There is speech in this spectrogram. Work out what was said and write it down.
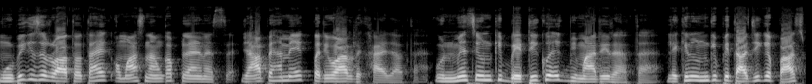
मूवी की शुरुआत होता है एक ओमास नाम का प्लेनेट से, जहाँ पे हमें एक परिवार दिखाया जाता है। उनमें से उनकी बेटी को एक बीमारी रहता है, लेकिन उनके पिताजी के पास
